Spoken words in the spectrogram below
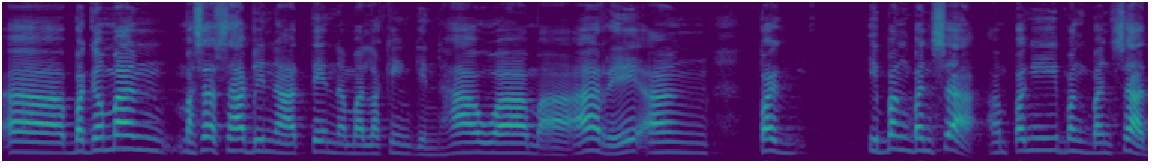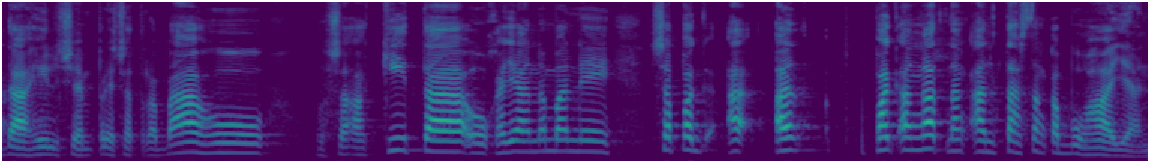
ah, bagaman masasabi natin na malaking ginhawa, maaari ang pag ibang bansa, ang pangingibang bansa dahil siyempre sa trabaho, o sa kita, o kaya naman eh, sa pag, a- ng antas ng kabuhayan,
